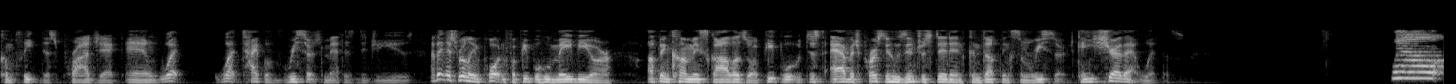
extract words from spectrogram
complete this project, and what what type of research methods did you use? I think it's really important for people who maybe are up and coming scholars or people just average person who's interested in conducting some research. Can you share that with us? Well,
